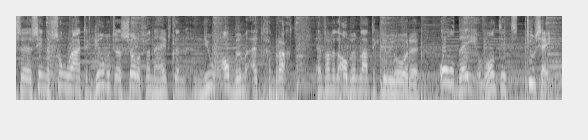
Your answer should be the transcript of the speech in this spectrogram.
Canadese singer-songwriter Gilbert O'Sullivan heeft een nieuw album uitgebracht. En van het album laat ik jullie horen All They Wanted To Say.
